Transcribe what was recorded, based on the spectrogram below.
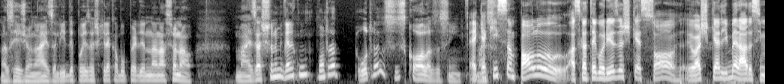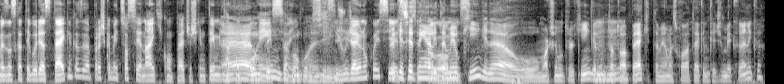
nas regionais ali. Depois acho que ele acabou perdendo na nacional. Mas acho que, se eu não me engano, é com- contra outras escolas, assim. É que Mas- aqui em São Paulo, as categorias acho que é só. Eu acho que é liberado, assim, mas nas categorias técnicas é praticamente só Senai que compete. Acho que não tem muita É, não tem concorrência. muita concorrência. Em Jundiaí eu não conhecia. Porque você que tem ali falou, também mas- o King, né? O Martin Luther King, ali no Uhum. Tatuapé, que também é uma escola técnica de mecânica.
